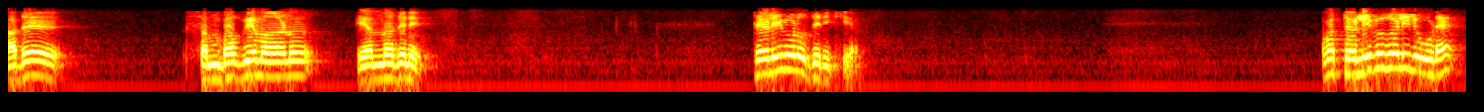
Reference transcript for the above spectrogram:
അത് സംഭവ്യമാണ് എന്നതിന് തെളിവുകൾ ഉദ്ധരിക്കുക. അപ്പൊ തെളിവുകളിലൂടെ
